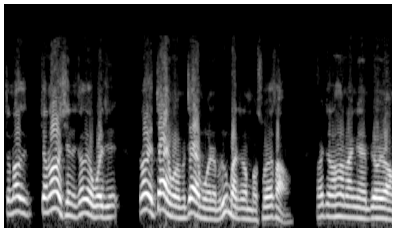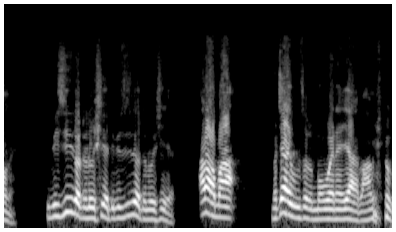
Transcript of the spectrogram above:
ကျွန်တော်ကျွန်တော်ရှင်ကျွန်တော်ဝယ်ချင်းကျွန်တော်ကြိုက်ဝင်မကြိုက်ဝင်ဘယ်သူမှကျွန်တော်မဆွဲဆောင်ဘူးကျွန်တော်မှန်မှန်ကန်ပြောရောင်းတယ် DPC တော့ဒီလိုရှိတယ် DPC တော့ဒီလိုရှိတယ်အဲ့တော့မှမကြိုက်ဘူးဆိုရင်မဝယ်နိုင်ရဘာမှမဖြစ်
